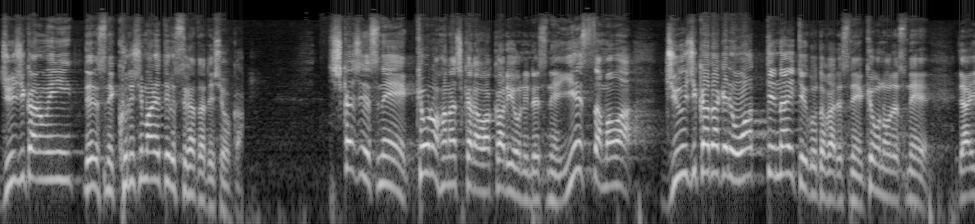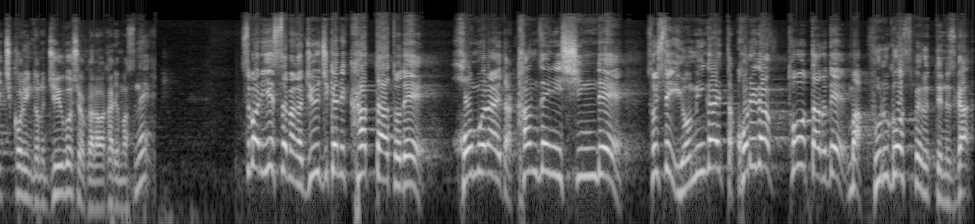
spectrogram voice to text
十字架の上にでですね、苦しまれている姿でしょうかしかしですね、今日の話からわかるようにですね、イエス様は十字架だけで終わってないということがですね、今日のですね、第一コリントの15章からわかりますね。つまりイエス様が十字架にかかった後で、葬られた、完全に死んで、そして蘇った。これがトータルで、まあ、フルゴスペルっていうんですが、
